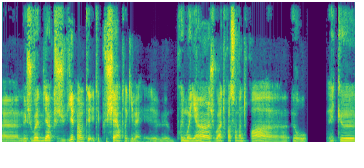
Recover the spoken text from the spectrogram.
Euh, mais je vois bien que juillet, par exemple, était plus cher entre guillemets. Le prix moyen, je vois 323 euros, et que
